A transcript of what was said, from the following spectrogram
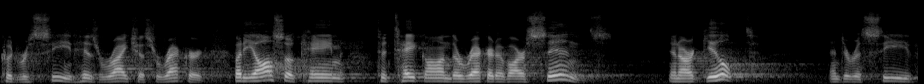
could receive his righteous record. But he also came to take on the record of our sins and our guilt and to receive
